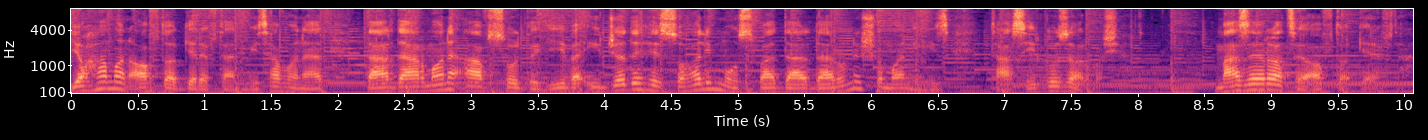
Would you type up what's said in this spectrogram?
یا همان آفتاب گرفتن می‌تواند در درمان افسردگی و ایجاد حس و حالی مثبت در درون شما نیز تأثیر گذار باشد. مذرات آفتاب گرفتن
